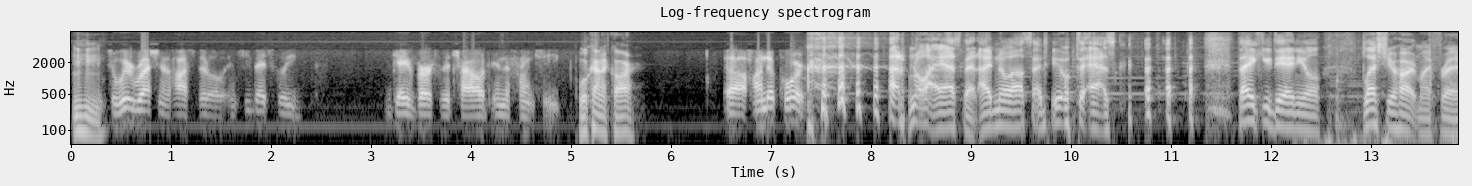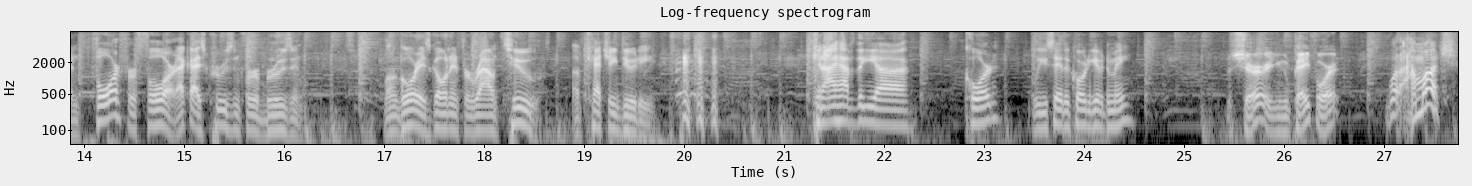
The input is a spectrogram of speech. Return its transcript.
hmm So we're rushing to the hospital, and she basically gave birth to the child in the front seat. What kind of car? Uh, Honda Accord. I don't know why I asked that. I had no else idea what to ask. Thank you, Daniel. Bless your heart, my friend. Four for four. That guy's cruising for a bruising. Longoria is going in for round two of catching duty. Can I have the uh, cord? Will you say the cord and give it to me? Sure, you can pay for it. What? How much?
